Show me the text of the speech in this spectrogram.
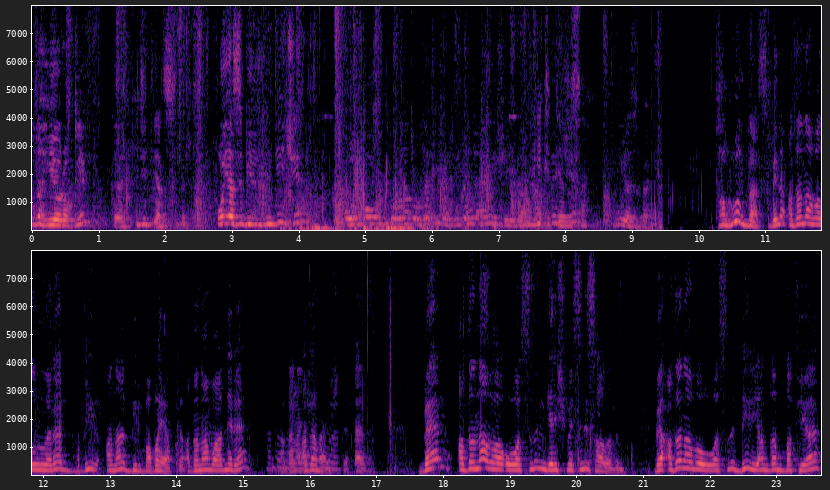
Bu da hieroglif, e, Hitit yazısıdır. O yazı bilindiği için o, o, o, oradaki buradaki aynı şeyi de Hitit yazısı. Bu yazıda. Talhundas beni Adana Havalılara bir ana bir baba yaptı. Adana Hava nere? Adana. Adana işte. Evet. Ben Adana Hava Ovası'nın gelişmesini sağladım. Ve Adana Hava Ovası'nı bir yandan batıya,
